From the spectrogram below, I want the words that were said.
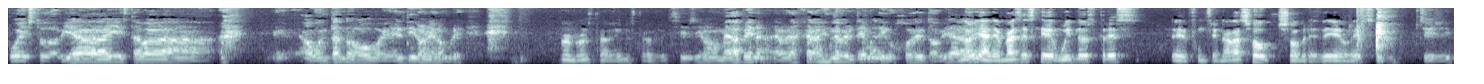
Pues todavía ahí estaba eh, aguantando el tirón el hombre. No, no, está bien, está bien. Sí, sí, no, me da pena. La verdad es que ahora viendo el tema digo, joder, todavía... No, y además es que Windows 3 eh, funcionaba so- sobre DOS. Sí, sí.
